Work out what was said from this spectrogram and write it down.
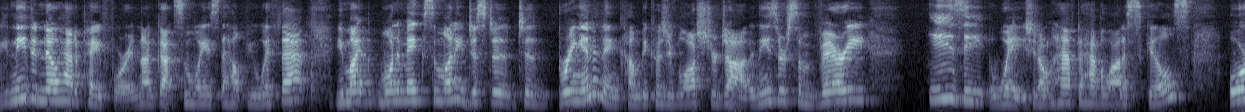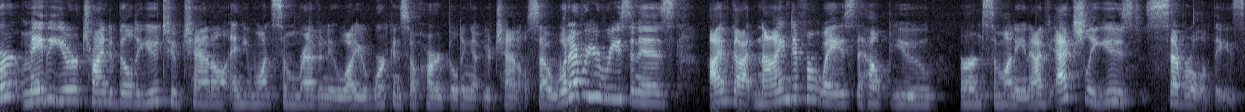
you need to know how to pay for it. And I've got some ways to help you with that. You might want to make some money just to, to bring in an income because you've lost your job. And these are some very easy ways. You don't have to have a lot of skills. Or maybe you're trying to build a YouTube channel and you want some revenue while you're working so hard building up your channel. So whatever your reason is, I've got nine different ways to help you earn some money. And I've actually used several of these.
